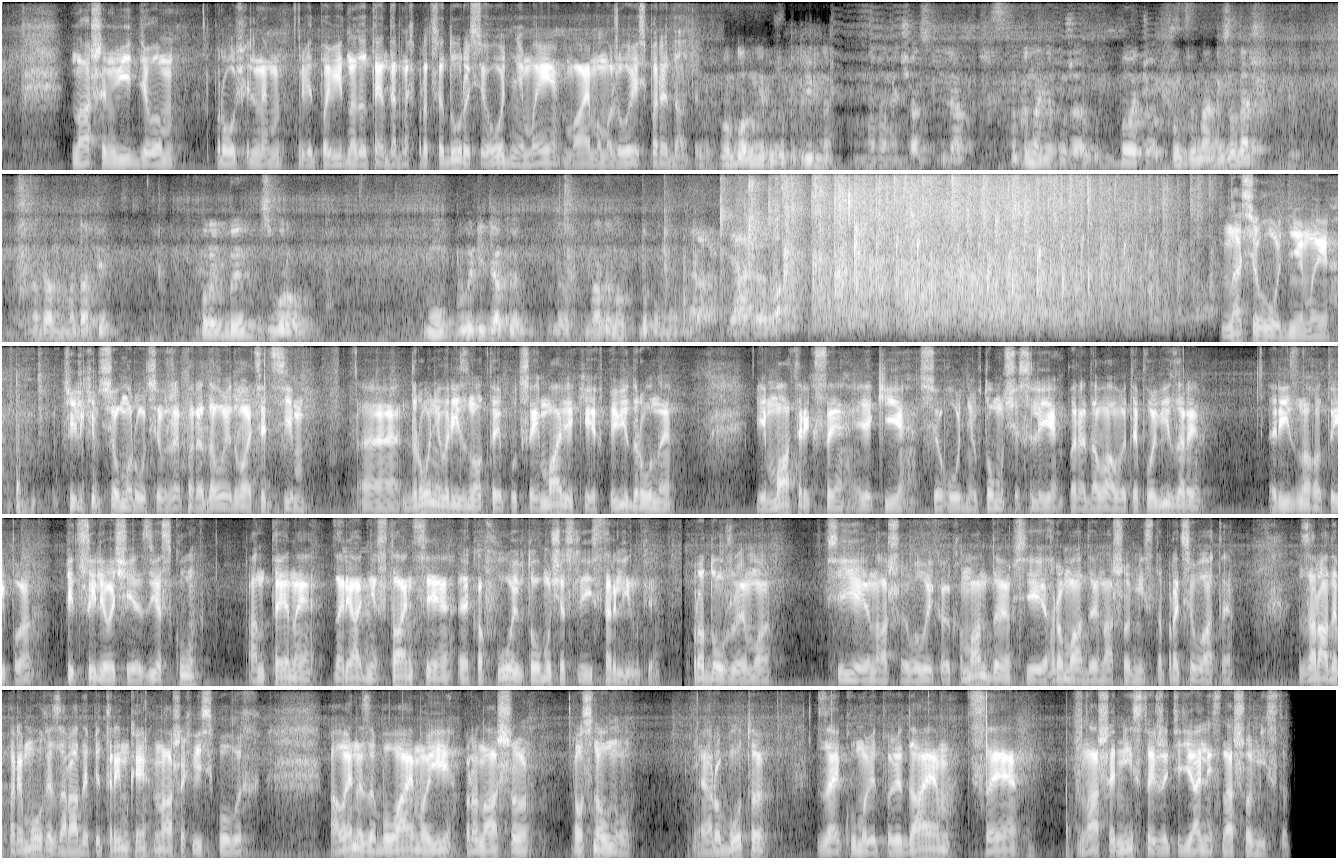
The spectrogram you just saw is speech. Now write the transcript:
нашим відділом профільним відповідно до тендерних процедур. Сьогодні ми маємо можливість передати. Обладнання дуже потрібне на даний час для виконання дуже багатьох функціональних задач на даному етапі боротьби з ворогом. Тому велике дякую за надану допомогу. Дякую вам. На сьогодні ми тільки в цьому році вже передали 27 е, дронів різного типу. Це і Mavic, і FPV-дрони, і матрикси, які сьогодні в тому числі передавали тепловізори різного типу, підсилювачі зв'язку, антени, зарядні станції, екофло, і в тому числі і старлінки. Продовжуємо всією нашою великою командою, всією громадою нашого міста працювати заради перемоги, заради підтримки наших військових. Але не забуваємо і про нашу основну роботу, за яку ми відповідаємо. Це наше місто і життєдіяльність нашого міста.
